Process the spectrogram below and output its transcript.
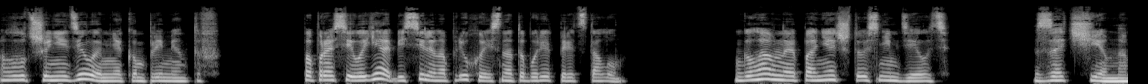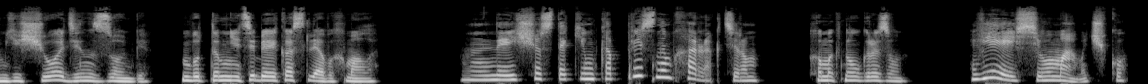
«Лучше не делай мне комплиментов», — попросила я, обессиленно плюхаясь на табурет перед столом. «Главное понять, что с ним делать. Зачем нам еще один зомби, будто мне тебя и костлявых мало?» «Да еще с таким капризным характером», — хмыкнул Грызун. «Весь в мамочку».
